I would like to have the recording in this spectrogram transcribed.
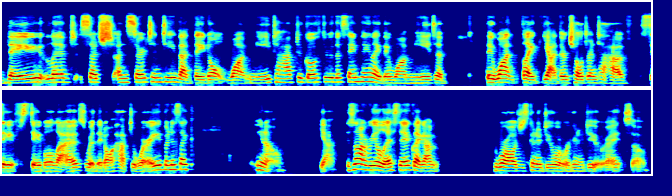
they lived such uncertainty that they don't want me to have to go through the same thing. Like they want me to they want like yeah their children to have safe stable lives where they don't have to worry. But it's like you know yeah it's not realistic like i'm we're all just gonna do what we're gonna do right so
